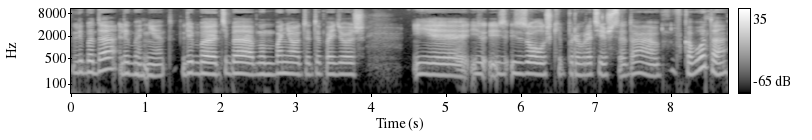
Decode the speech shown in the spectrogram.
либо да, либо нет. Либо тебя бомбанет, и ты пойдешь и из, из Золушки превратишься, да, в кого-то.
